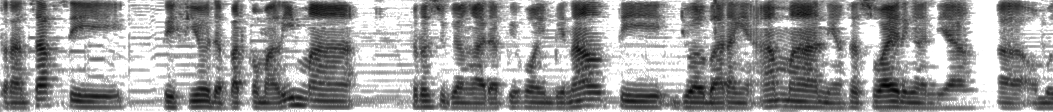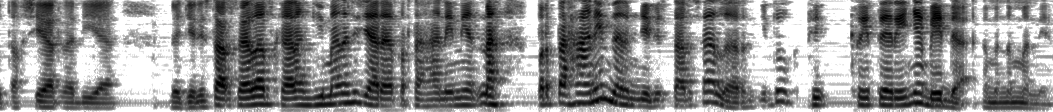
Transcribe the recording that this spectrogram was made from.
transaksi, review udah 4,5, terus juga nggak ada poin penalti, jual barang yang aman, yang sesuai dengan yang uh, Om Butak share tadi ya. Udah jadi star seller sekarang gimana sih cara pertahaninnya? Nah, pertahanin dan menjadi star seller itu kriterianya beda, teman-teman ya.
